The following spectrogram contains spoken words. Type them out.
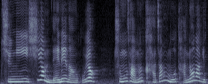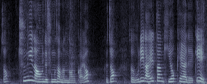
중2 시험 내내 나오고요. 중3은 가장 뭐 당연하겠죠. 중2 나오는데 중3 안 나올까요? 그죠? 우리가 일단 기억해야 될 게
